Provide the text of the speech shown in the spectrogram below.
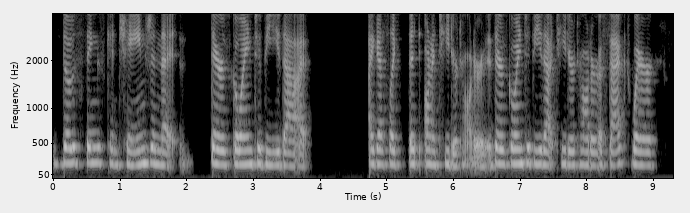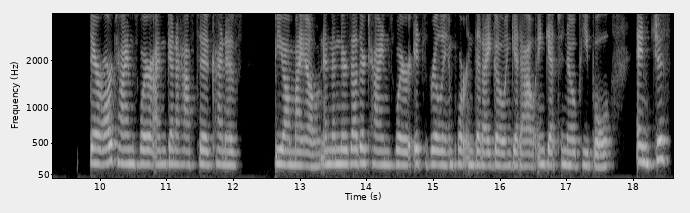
those things can change and that there's going to be that I guess like the, on a teeter totter, there's going to be that teeter totter effect where there are times where I'm going to have to kind of be on my own. And then there's other times where it's really important that I go and get out and get to know people. And just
